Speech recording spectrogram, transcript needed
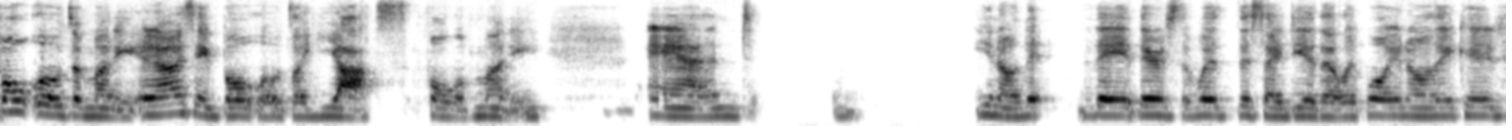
boatloads of money. And i say boatloads like yachts full of money. And you know they, they there's the, with this idea that like well you know they could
